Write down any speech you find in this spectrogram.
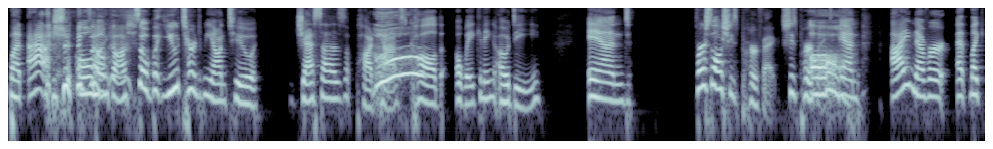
but Ash. Oh So- my gosh. So, but you turned me on to Jessa's podcast called Awakening OD. And first of all, she's perfect. She's perfect. Oh. And I never, like,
